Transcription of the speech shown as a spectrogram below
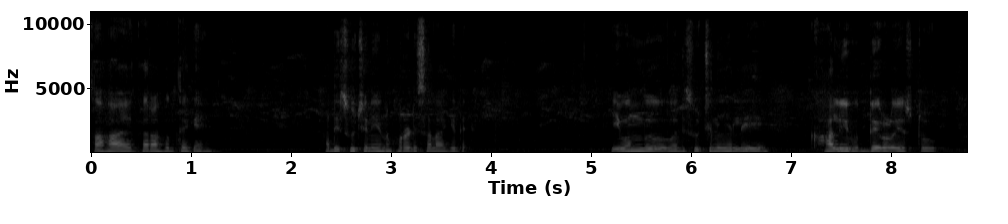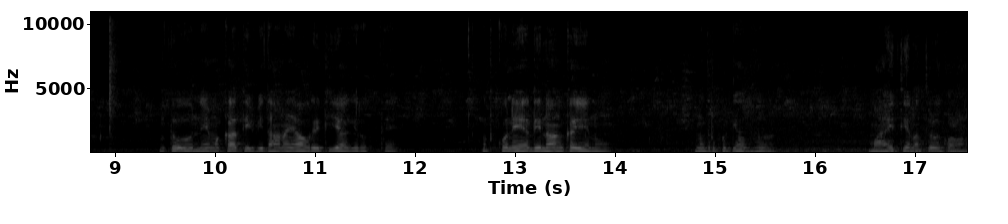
ಸಹಾಯಕರ ಹುದ್ದೆಗೆ ಅಧಿಸೂಚನೆಯನ್ನು ಹೊರಡಿಸಲಾಗಿದೆ. ಈ ಒಂದು ಅಧಿಸೂಚನೆಯಲ್ಲಿ ಖಾಲಿ ಹುದ್ದೆಗಳು ಎಷ್ಟು? ಮತ್ತು ನೇಮಕಾತಿ ವಿಧಾನ ಯಾವ ರೀತಿಯಾಗಿರುತ್ತೆ? ಮತ್ತು ಕೊನೆಯ ದಿನಾಂಕ ಏನು? ಅನ್ನೋದ್ರ ಬಗ್ಗೆ ಒಂದು ಮಾಹಿತಿಯನ್ನು ತಿಳ್ಕೊಳ್ಳೋಣ.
